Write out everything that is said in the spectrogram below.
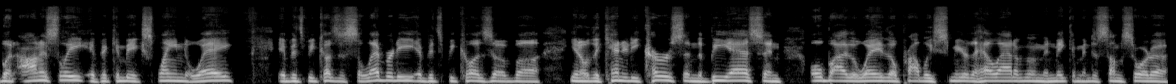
But honestly, if it can be explained away, if it's because of celebrity, if it's because of uh, you know the Kennedy curse and the BS, and oh by the way, they'll probably smear the hell out of him and make him into some sort of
